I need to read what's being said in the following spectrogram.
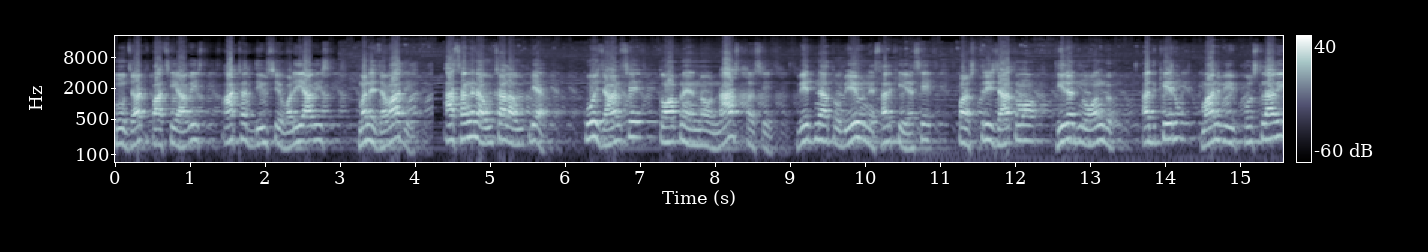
હું જટ પાછી આવીશ, આઠ જ દિવસે વળી આવીશ. મને જવા દે. આ સંઘના ઉચાળા ઉપડ્યા. કોઈ જાણશે તો આપણે એનો નાશ થશે. વેદના તો બેવને સરખી હશે. પણ સ્ત્રી જાતમાં ધીરજનું અંગ અદકેરું માનવી ફૂસલાવી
